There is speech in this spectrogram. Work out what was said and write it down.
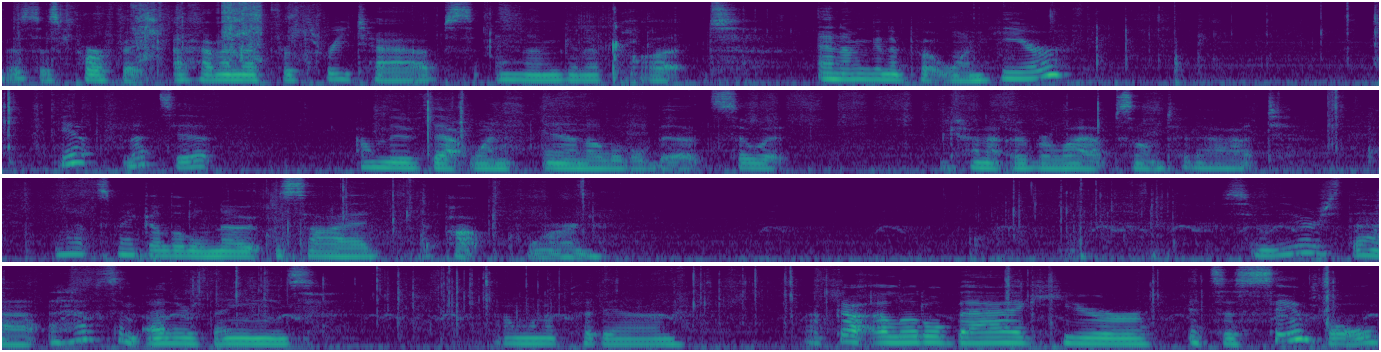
This is perfect. I have enough for three tabs and I'm going to put, and I'm going to put one here. Yep, that's it. I'll move that one in a little bit so it kind of overlaps onto that. Let's make a little note beside the popcorn. So there's that. I have some other things I want to put in. I've got a little bag here. It's a sample.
